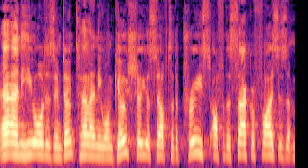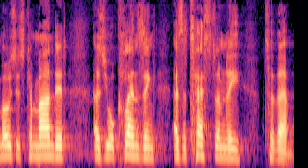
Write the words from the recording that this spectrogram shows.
And he orders him, Don't tell anyone. Go show yourself to the priest. Offer the sacrifices that Moses commanded as your cleansing, as a testimony to them.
